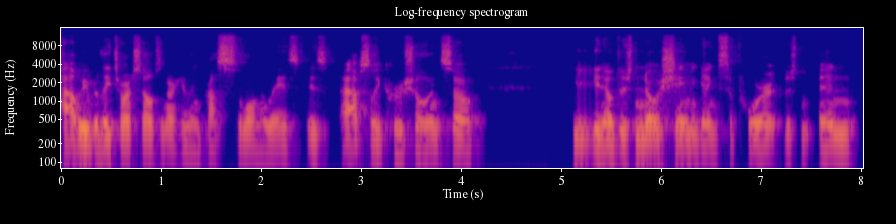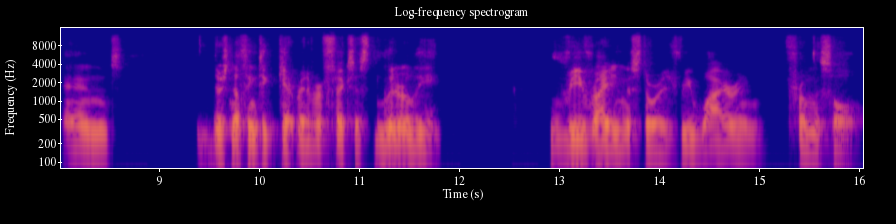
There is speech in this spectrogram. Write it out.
how we relate to ourselves in our healing process along the way is, is absolutely crucial. And so, you know, there's no shame in getting support. There's and and there's nothing to get rid of or fix. It's literally rewriting the stories, rewiring from the soul.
